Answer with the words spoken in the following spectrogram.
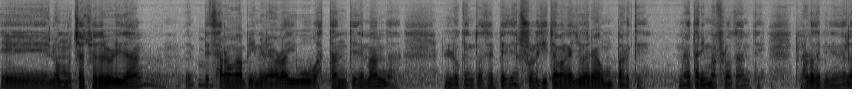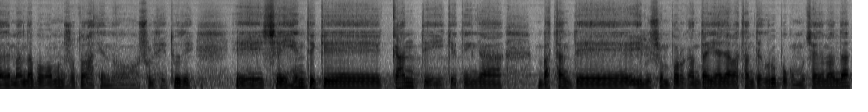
eh, los muchachos del Oridán empezaron a primera hora y hubo bastante demanda. Lo que entonces solicitaban ellos era un parque una tarima flotante. Claro, dependiendo de la demanda, pues vamos nosotros haciendo solicitudes. Eh, si hay gente que cante y que tenga bastante ilusión por cantar y haya bastantes grupos con mucha demanda,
